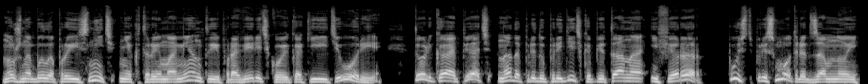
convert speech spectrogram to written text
Нужно было прояснить некоторые моменты и проверить кое-какие теории. Только опять надо предупредить капитана и Феррер, пусть присмотрят за мной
